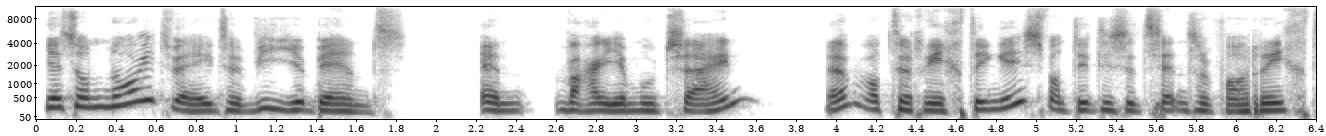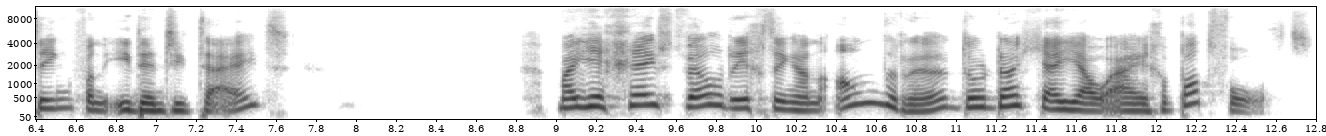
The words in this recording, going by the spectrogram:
je zal nooit weten wie je bent en waar je moet zijn. Hè, wat de richting is, want dit is het centrum van richting, van identiteit. Maar je geeft wel richting aan anderen doordat jij jouw eigen pad volgt.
